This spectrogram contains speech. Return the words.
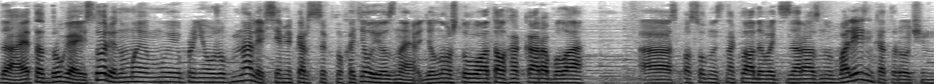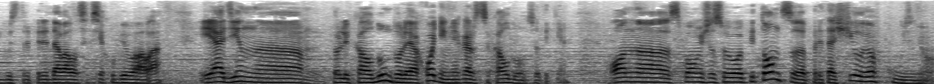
Да, это другая история, но мы, мы про нее уже упоминали, все, мне кажется, кто хотел, ее знают. Дело в том, что у Атал Хакара была а, способность накладывать заразную болезнь, которая очень быстро передавалась и всех убивала. И один, а, то ли колдун, то ли охотник, мне кажется, колдун все-таки, он а, с помощью своего питомца притащил ее в кузню.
